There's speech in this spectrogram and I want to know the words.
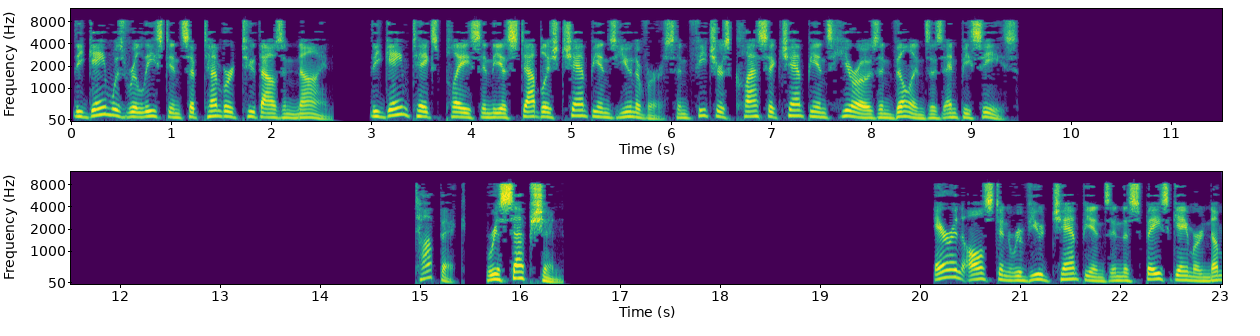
The game was released in September 2009. The game takes place in the established Champions universe and features classic Champions heroes and villains as NPCs. Reception Aaron Allston reviewed Champions in the Space Gamer No.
